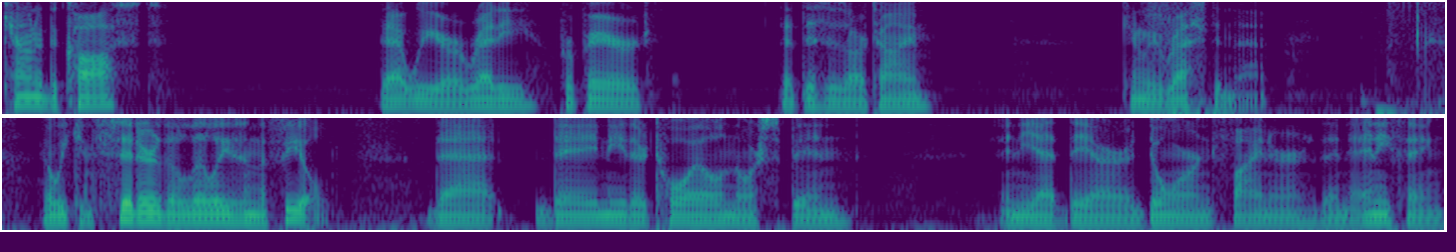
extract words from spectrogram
counted the cost, that we are ready, prepared, that this is our time? Can we rest in that? And we consider the lilies in the field, that they neither toil nor spin, and yet they are adorned finer than anything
